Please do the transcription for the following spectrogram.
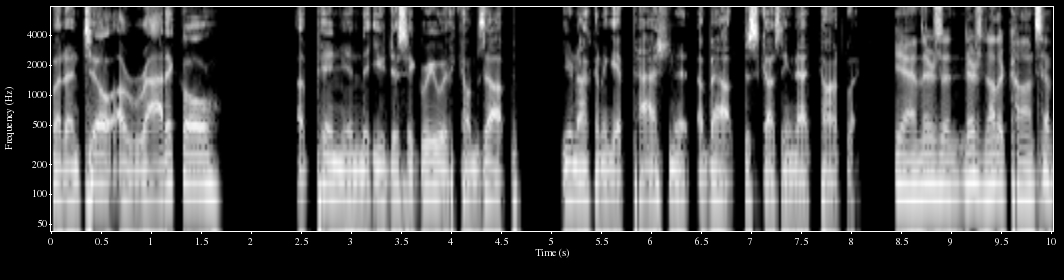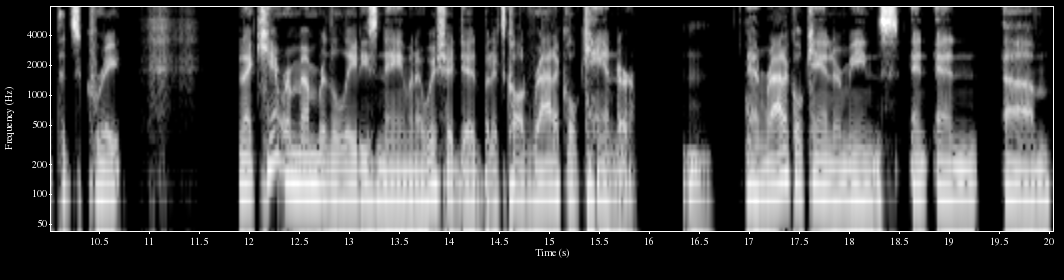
But until a radical opinion that you disagree with comes up, you're not going to get passionate about discussing that conflict. Yeah, and there's a there's another concept that's great. And I can't remember the lady's name and I wish I did, but it's called radical candor. Mm. And radical candor means and and um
